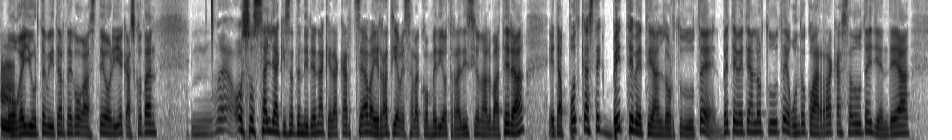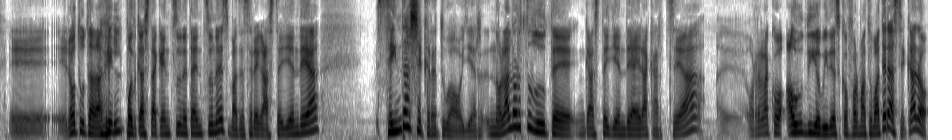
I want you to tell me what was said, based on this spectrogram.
Hmm. hogei urte bitarteko gazte horiek askotan mm, oso zailak izaten direnak erakartzea, bai irratia bezalako medio tradizional batera, eta podcastek bete-betean lortu dute. Bete-betean lortu dute, egundoko arrakasta dute jendea e, erotuta dabil podcastak entzun eta entzunez, batez ere gazte jendea, Zein da sekretua oier? Nola lortu dute gazte jendea erakartzea? Eh, horrelako audio bidezko formatu batera, ze, karo,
